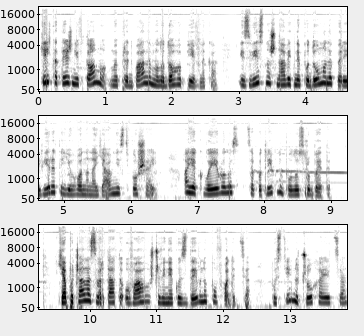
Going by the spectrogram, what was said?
Кілька тижнів тому ми придбали молодого півника і, звісно ж, навіть не подумали перевірити його на наявність вошей. А як виявилось, це потрібно було зробити. Я почала звертати увагу, що він якось дивно поводиться, постійно чухається,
